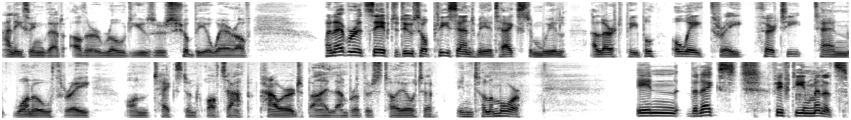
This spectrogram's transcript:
anything that other road users should be aware of, Whenever it's safe to do so, please send me a text and we'll alert people 083 30 10 103 on text and WhatsApp, powered by Lamb Brothers Toyota in Tullamore. In the next 15 minutes,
